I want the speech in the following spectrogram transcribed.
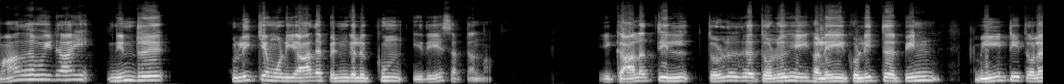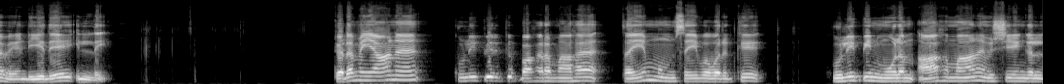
மாதவிடாய் நின்று குளிக்க முடியாத பெண்களுக்கும் இதே சட்டம்தான். இக்காலத்தில் தொழுத தொழுகைகளை குளித்த பின் மீட்டி தொழ வேண்டியதே இல்லை. கடமையான குளிப்பிற்கு பகரமாக தயமும் செய்பவருக்கு குளிப்பின் மூலம் ஆகமான விஷயங்கள்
